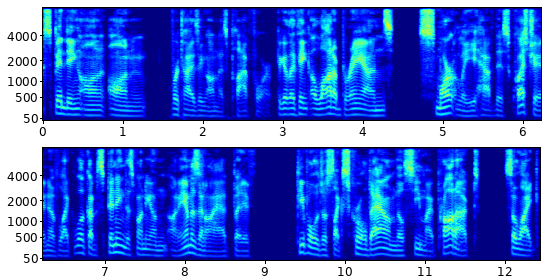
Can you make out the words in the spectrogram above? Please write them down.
spending on on advertising on this platform because I think a lot of brands smartly have this question of like, look, I'm spending this money on on Amazon ad, but if people just like scroll down, they'll see my product. So like,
